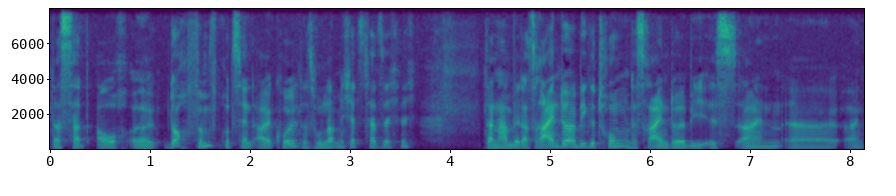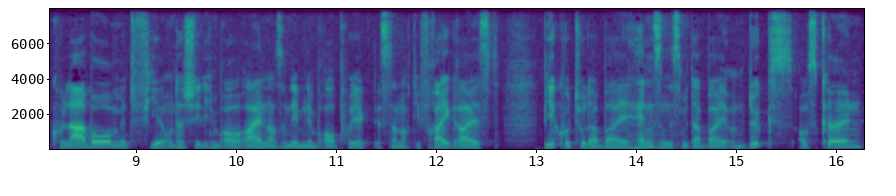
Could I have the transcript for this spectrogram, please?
Das hat auch äh, doch 5% Alkohol. Das wundert mich jetzt tatsächlich. Dann haben wir das Rhein-Derby getrunken. Das Rhein-Derby ist ein, äh, ein Kollabo mit vier unterschiedlichen Brauereien. Also neben dem Brauprojekt ist dann noch die Freigeist, Bierkultur dabei, Hensen ist mit dabei und Düx aus Köln,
